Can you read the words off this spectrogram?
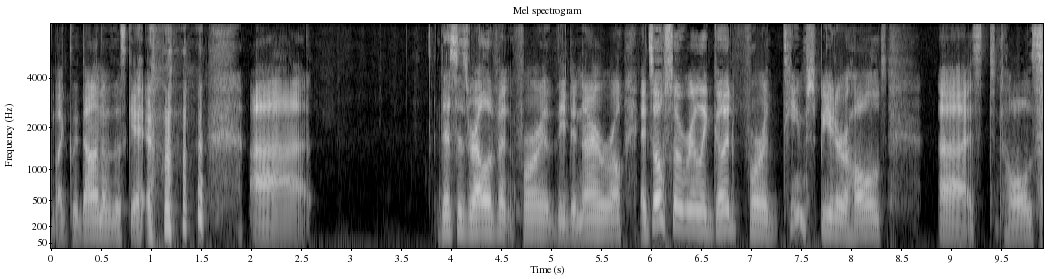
like the dawn of this game. uh, this is relevant for the denier role. It's also really good for team speeder holds, uh, holds,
